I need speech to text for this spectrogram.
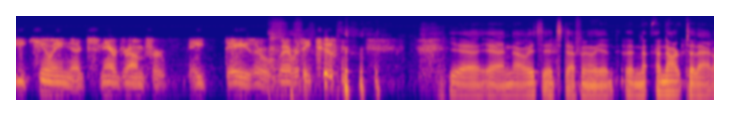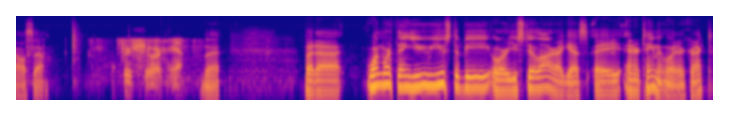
eqing a snare drum for eight days or whatever they do Yeah, yeah, no, it's it's definitely an, an art to that also. for sure yeah But but uh one more thing, you used to be or you still are, I guess, a entertainment lawyer, correct?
